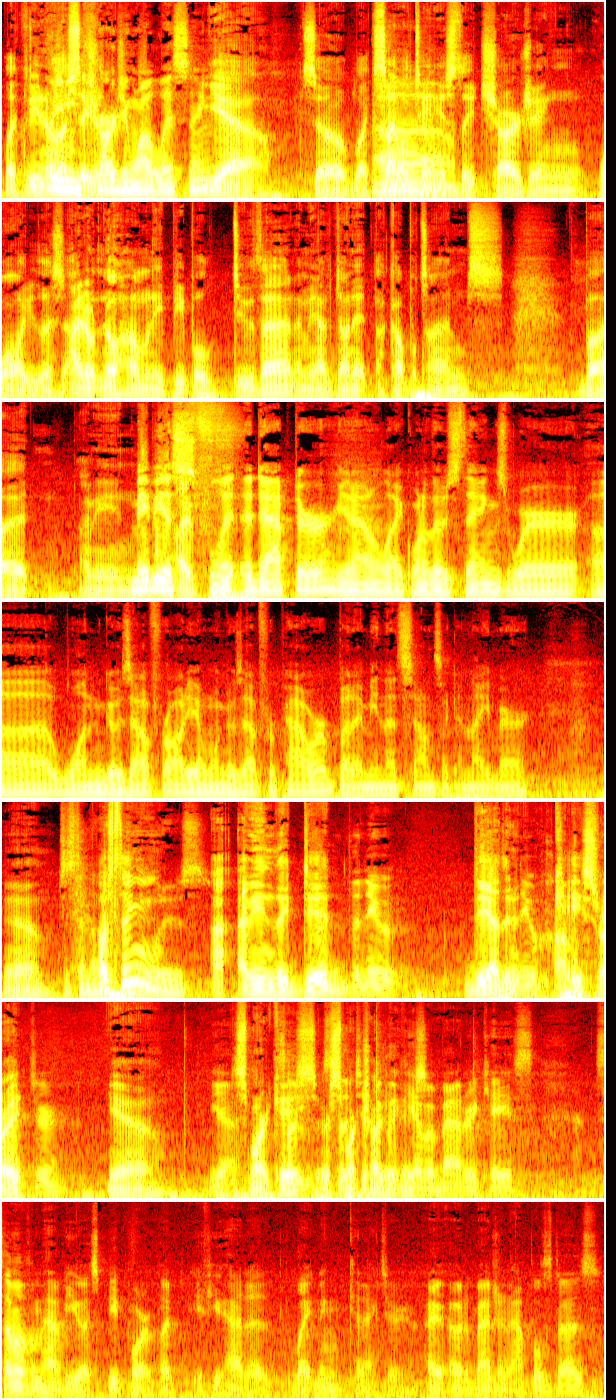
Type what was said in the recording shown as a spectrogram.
Like you know, Oh, you mean say charging while listening? Yeah. So like Oh. simultaneously charging while you listen. I don't know how many people do that. I mean, I've done it a couple times, but I mean, Maybe a I've- split adapter, you know, like one of those things where uh, one goes out for audio and one goes out for power. But I mean, that sounds like a nightmare. Yeah. Just another I another was thing thinking. to lose. I, I mean, they did. The new Yeah, the, the new hub case, right? connector. Yeah. Yeah, Smart case or so smart typically charging if you have a battery case, some of them have USB port, but if you had a Lightning connector, I, I would imagine Apple's does.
